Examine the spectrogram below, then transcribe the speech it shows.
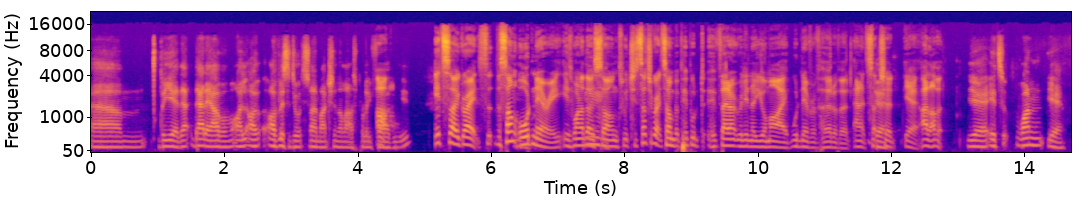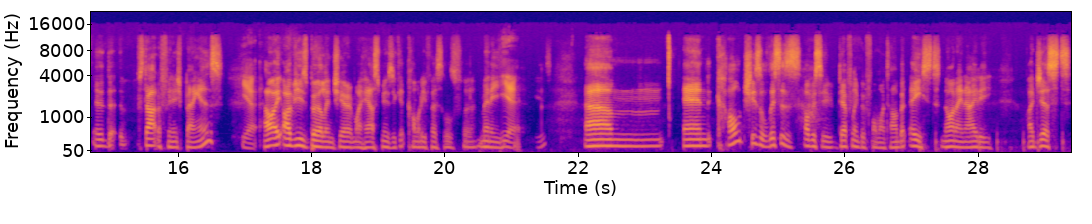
Um, but yeah, that that album, I, I I've listened to it so much in the last probably five Oh, years. It's so great. The song "Ordinary" is one of those Mm. songs which is such a great song, but people, if they don't really know You Am I, would never have heard of it. And it's such Yeah. a yeah, I love it. Yeah, it's one. Yeah, uh, the- start to finish bangers. Yeah, I, I've used Berlin Chair in my house music at comedy festivals for many Yeah. years. Um, and Cold Chisel. This is obviously definitely before my time, but East 1980. I just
